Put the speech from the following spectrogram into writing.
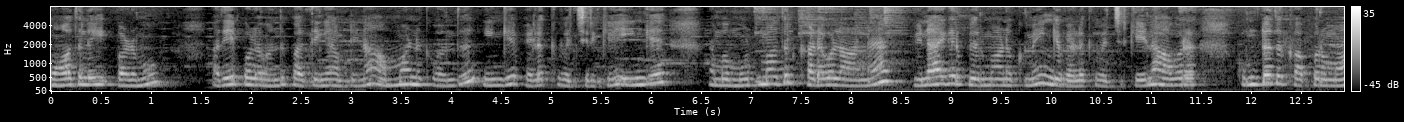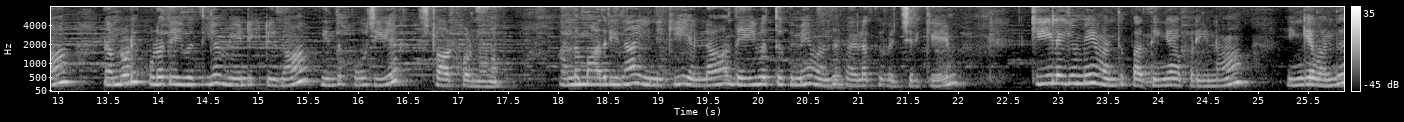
மாதுளை பழமும் அதே போல் வந்து பார்த்திங்க அப்படின்னா அம்மனுக்கு வந்து இங்கே விளக்கு வச்சுருக்கேன். இங்கே நம்ம முன்மாதல் கடவுளான விநாயகர் பெருமானுக்குமே இங்கே விளக்கு வச்சுருக்கேன். ஏன்னா அவரை கும்பிட்டதுக்கு அப்புறமா நம்மளுடைய குலதெய்வத்தையும் வேண்டிக்கிட்டு தான் இந்த பூஜையை ஸ்டார்ட் பண்ணணும். அந்த மாதிரி தான் இன்றைக்கி எல்லா தெய்வத்துக்குமே வந்து விளக்கு வச்சுருக்கேன். கீழேயுமே வந்து பார்த்திங்க அப்படின்னா இங்கே வந்து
